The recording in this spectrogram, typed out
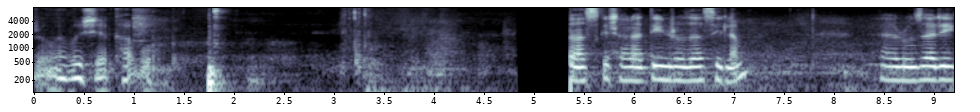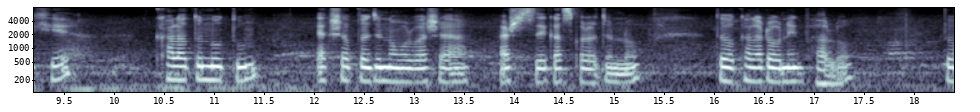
রুমে। বসে খাব। আজকে সারাদিন রোজা ছিলাম। রোজা রেখে খালা তো নতুন, এক সপ্তাহের জন্য আমার বাসা আসছে কাজ করার জন্য। তো খালাটা অনেক ভালো। তো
